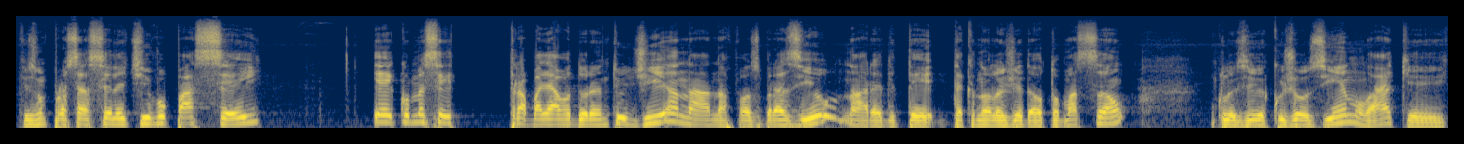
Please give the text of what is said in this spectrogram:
Fiz um processo seletivo, passei. E aí comecei, trabalhava durante o dia na, na Foz Brasil, na área de te- tecnologia da automação. Inclusive com o Josino lá, que,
